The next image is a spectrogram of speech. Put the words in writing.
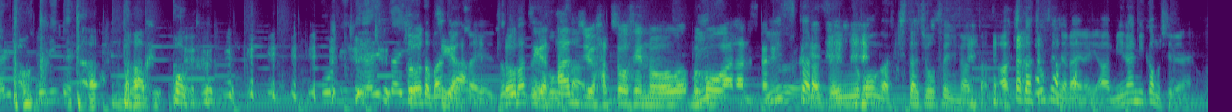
やり本人で、だ脱北本人でやりたい ちょっと待ってくださいよ。ちょっと待ってください。38号線の向こう側なんですかね。いつから全日本が北朝鮮になったあ、北朝鮮じゃないの？あ、南かもしれないのか、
